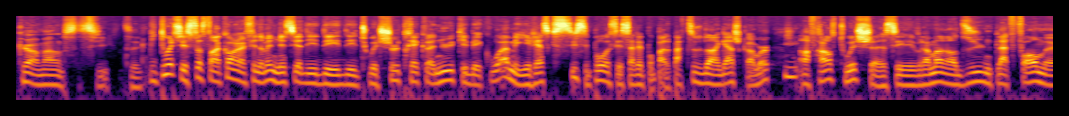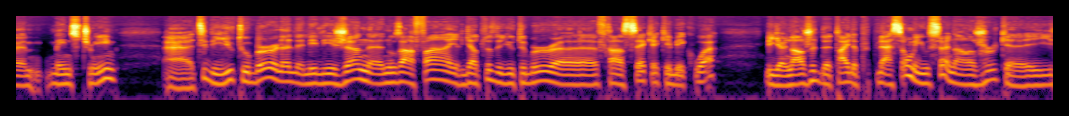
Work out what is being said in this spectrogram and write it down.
commence ici. puis Twitch, c'est ça, c'est encore un phénomène, même s'il y a des, des, des Twitchers très connus québécois, mais il reste qu'ici, c'est pas, c'est, ça fait pas par- partie du langage commun. En France, Twitch, euh, c'est vraiment rendu une plateforme euh, mainstream. Euh, tu sais, des YouTubers, là, les, les jeunes, nos enfants, ils regardent plus de YouTubers euh, français que québécois. Mais il y a un enjeu de taille de population, mais il y a aussi un enjeu que il-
